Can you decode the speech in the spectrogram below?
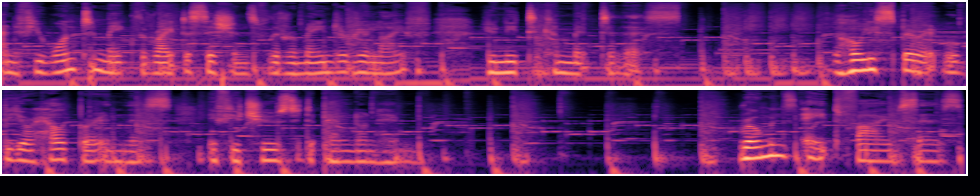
And if you want to make the right decisions for the remainder of your life, you need to commit to this. The Holy Spirit will be your helper in this if you choose to depend on Him. Romans 8 5 says,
